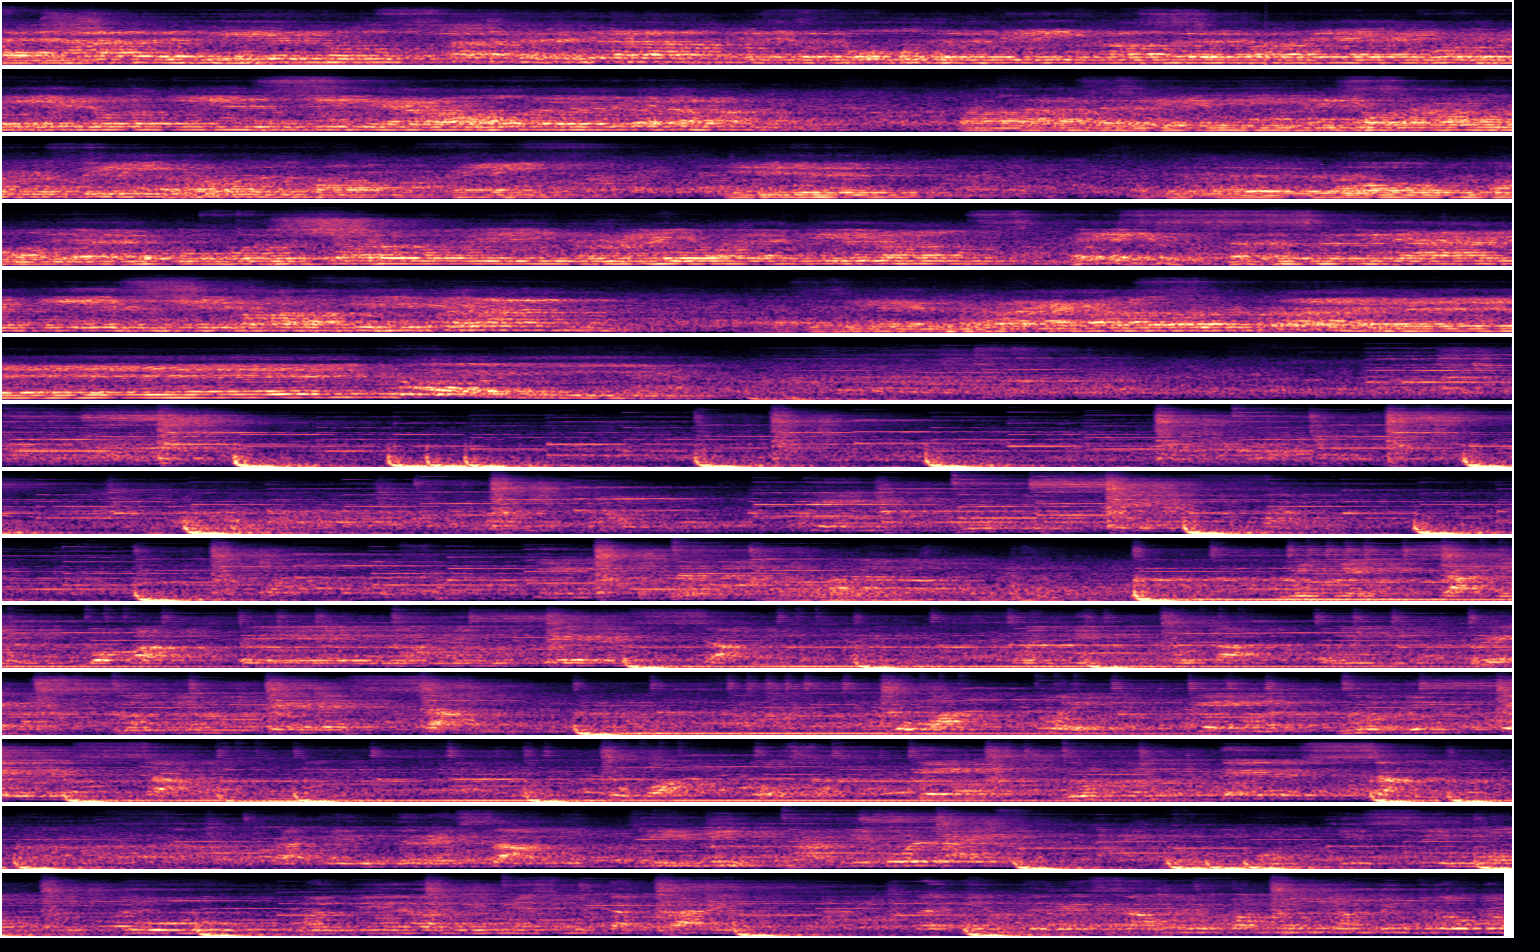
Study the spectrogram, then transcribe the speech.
En na de heren tot stadskanaal is de volgende weekklasse waarbij hij voor de heren in zeker halve kanaal. Kandidaat zijn heren die is al over de vier ronden. De voor en Hij is 26 jaar in de de Cuba fue que nos interesamos. Cuba que interesa mi TV, digo like. Monkey si monkey tú, manera mi mesmo tá interesa mi familia, droga,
